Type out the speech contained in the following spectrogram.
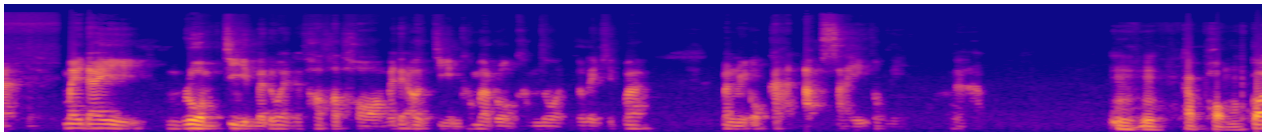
นะ ไม่ได้รวมจีนมาด้วยนะทททไม่ได้เอาจีนเข้ามารวมคำนวณก็เลยคิดว่า มันมีโอกาส upside ตรงนี้นะครับอืมครับผมก็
